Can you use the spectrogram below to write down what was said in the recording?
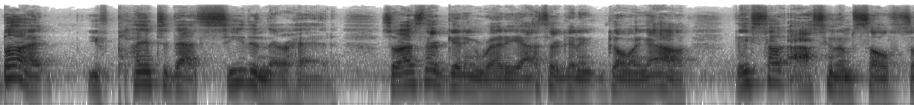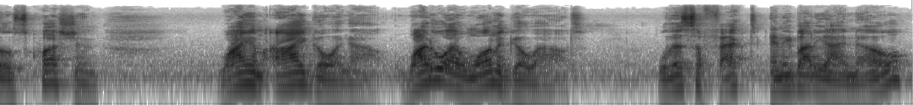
But you've planted that seed in their head. So as they're getting ready, as they're getting going out, they start asking themselves those questions. Why am I going out? Why do I wanna go out? Will this affect anybody I know?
